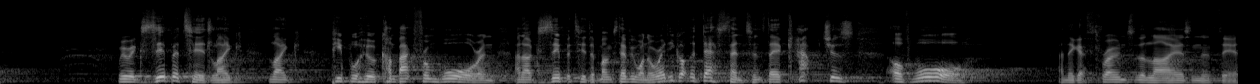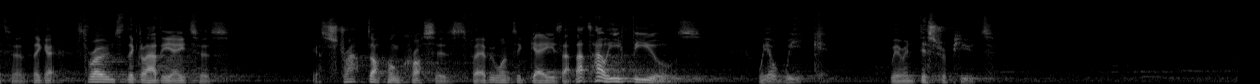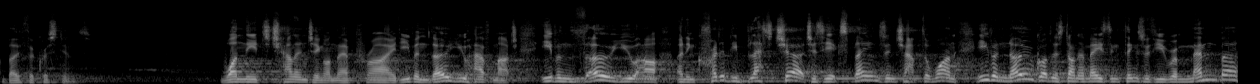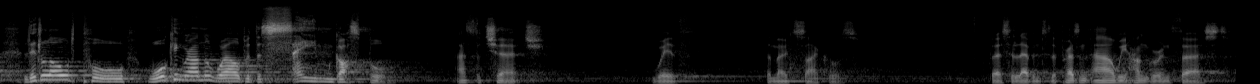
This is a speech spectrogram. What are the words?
We're exhibited like, like people who have come back from war and, and are exhibited amongst everyone. Already got the death sentence. They are captures of war. And they get thrown to the liars in the theater. They get thrown to the gladiators. They get strapped up on crosses for everyone to gaze at. That's how he feels. We are weak. We're in disrepute. Both are Christians. One needs challenging on their pride, even though you have much, even though you are an incredibly blessed church, as he explains in chapter 1, even though God has done amazing things with you. Remember little old Paul walking around the world with the same gospel as the church with the motorcycles. Verse 11 To the present hour we hunger and thirst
